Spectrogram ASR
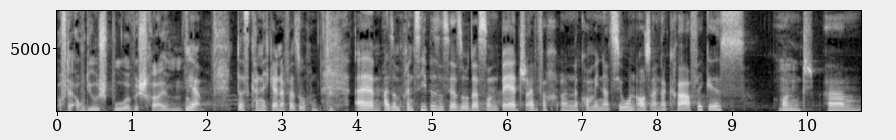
auf der Audiospur beschreiben. Ja, das kann ich gerne versuchen. ähm, also im Prinzip ist es ja so, dass so ein Badge einfach eine Kombination aus einer Grafik ist mhm. und ähm,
